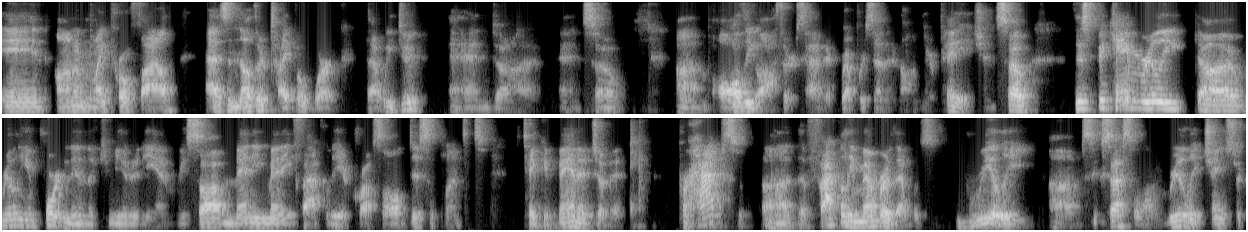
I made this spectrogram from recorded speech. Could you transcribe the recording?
in, on my profile as another type of work that we do. And, uh, and so um, all the authors had it represented on their page. And so this became really, uh, really important in the community. And we saw many, many faculty across all disciplines take advantage of it. Perhaps uh, the faculty member that was really um, successful and really changed her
